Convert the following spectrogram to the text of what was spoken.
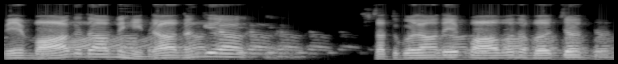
ਮੇ ਮਾਘ ਦਾ ਮਹੀਨਾ ਲੰਘਿਆ। ਸਤਿਗੁਰਾਂ ਦੇ ਪਾਵਨ ਬਚਨ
